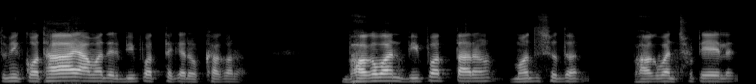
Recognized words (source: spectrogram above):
তুমি কোথায় আমাদের বিপদ থেকে রক্ষা করো? ভগবান বিপদ তারণ মধুসূদন, ভগবান ছুটে এলেন।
